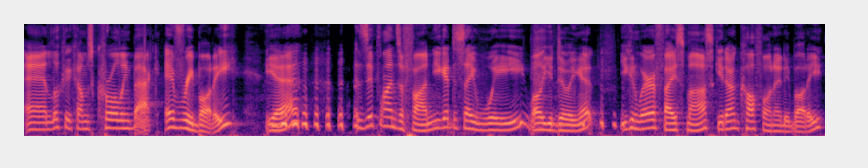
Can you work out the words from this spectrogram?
and look who comes crawling back. Everybody. Yeah? Zip lines are fun. You get to say we while you're doing it. You can wear a face mask. You don't cough on anybody.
